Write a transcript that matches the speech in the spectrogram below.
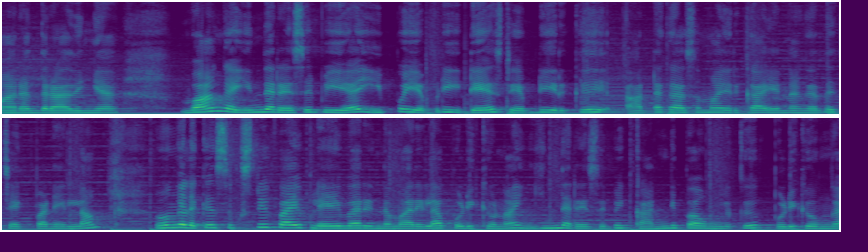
மறந்துடாதீங்க. வாங்க இந்த ரெசிப்பியை இப்போ எப்படி டேஸ்ட் எப்படி இருக்குது அட்டகாசமாக இருக்கா என்னங்கிறத செக் பண்ணிடலாம். உங்களுக்கு சிக்ஸ்டி ஃபைவ் ஃப்ளேவர் இந்த மாதிரிலாம் பிடிக்கும்னா இந்த ரெசிபி கண்டிப்பாக உங்களுக்கு பிடிக்குங்க.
